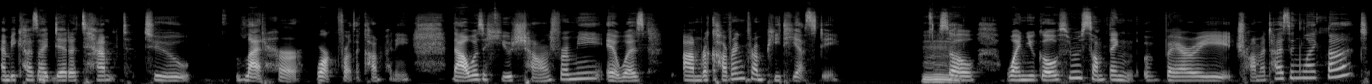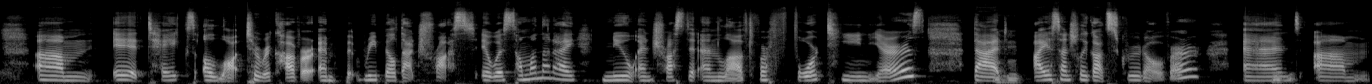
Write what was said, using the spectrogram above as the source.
and because I Mhm. did attempt to let her work for the company. That was a huge challenge for me. It was um, recovering from PTSD. Mm, So when you go through something very traumatizing like that, um, it takes a lot to recover and b- rebuild that trust. It was someone that I knew and trusted and loved for 14 years that mhm. I essentially got screwed over, and um,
